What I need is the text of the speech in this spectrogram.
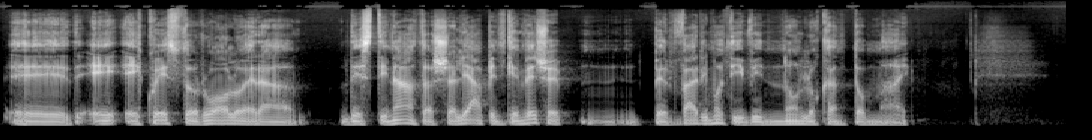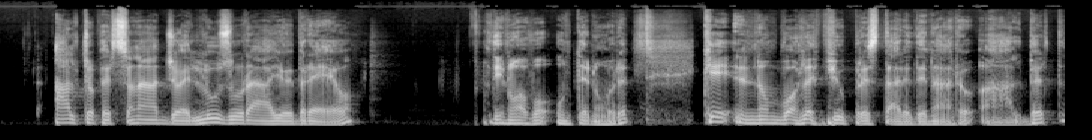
e, e, e, questo ruolo era destinato a Shaliapin, che invece per vari motivi non lo cantò mai. Altro personaggio è l'usuraio ebreo, di nuovo un tenore, che non vuole più prestare denaro a Albert.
